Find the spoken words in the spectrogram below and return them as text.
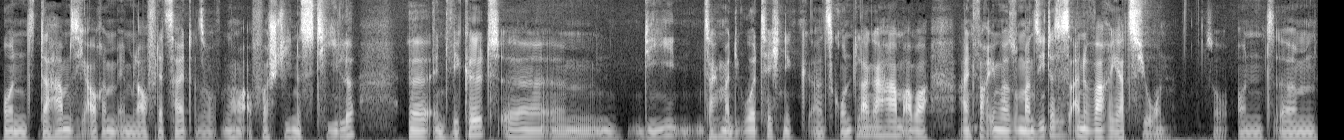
Und da haben sich auch im, im Laufe der Zeit also auch verschiedene Stile äh, entwickelt, äh, ähm, die, sag mal, die Uhrtechnik als Grundlage haben, aber einfach immer so, man sieht, das ist eine Variation. So, und ähm,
